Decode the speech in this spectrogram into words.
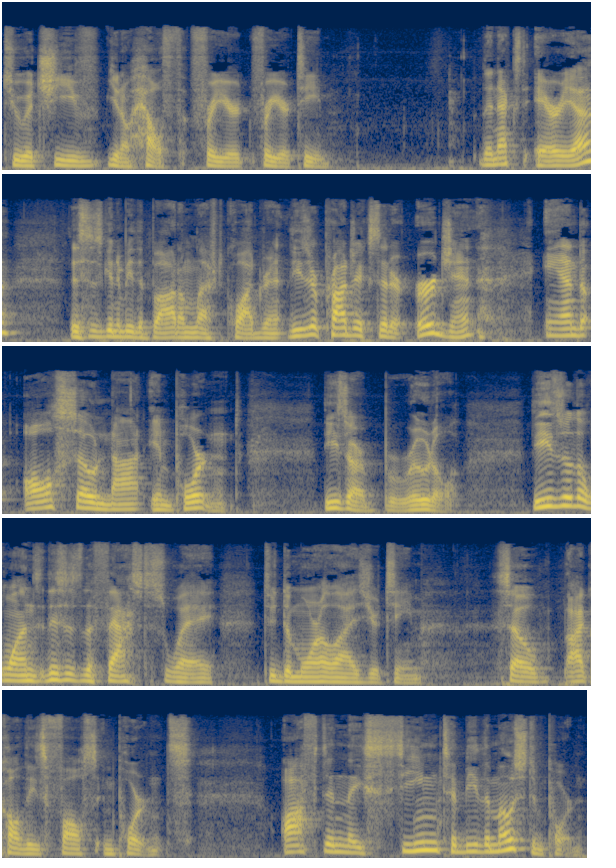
to achieve, you know, health for your for your team. The next area, this is going to be the bottom left quadrant. These are projects that are urgent and also not important. These are brutal. These are the ones, this is the fastest way to demoralize your team. So I call these false importance. Often they seem to be the most important,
